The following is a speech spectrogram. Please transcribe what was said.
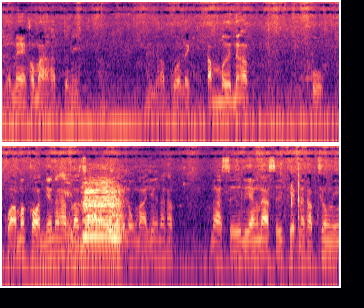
เดี๋ยวแม่เข้ามาครับตัวนี้นี่ครับวัวเล็กต่ำหมื่นนะครับ ถูกกว่าเมื่อก่อนเยอะนะครับราคาน้อยลงมาเยอะนะครับ น่าซื้อเลี้ยงน่าซื้อเก็บนะครับ ช่วงนี้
